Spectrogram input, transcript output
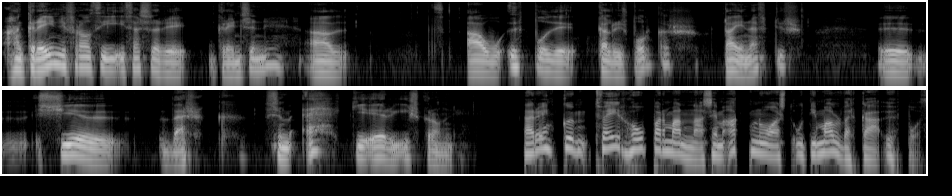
hann greini frá því í þessari greinsinni að á uppbóði Gallerís Borgar daginn eftir uh, séu verk sem ekki eru í skráni. Það eru engum tveir hópar manna sem agnúast út í málverka uppbóð.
